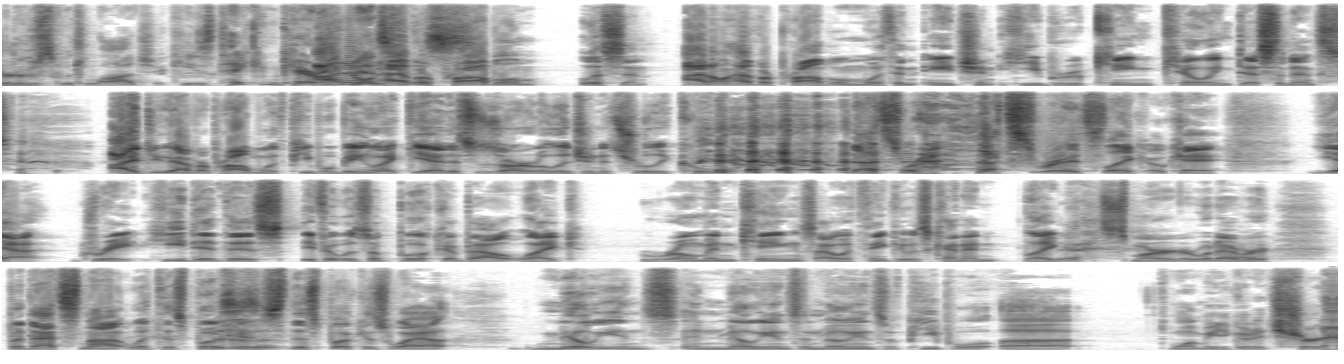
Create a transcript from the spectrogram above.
loose with logic. He's taking care of. I don't have a problem. Listen, I don't have a problem with an ancient Hebrew king killing dissidents. I do have a problem with people being like, "Yeah, this is our religion. It's really cool." that's where that's where it's like, okay, yeah, great. He did this. If it was a book about like Roman kings, I would think it was kind of like smart or whatever. But that's not what this book This is. is a- this book is why millions and millions and millions of people uh, want me to go to church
